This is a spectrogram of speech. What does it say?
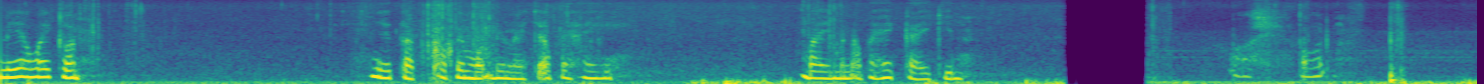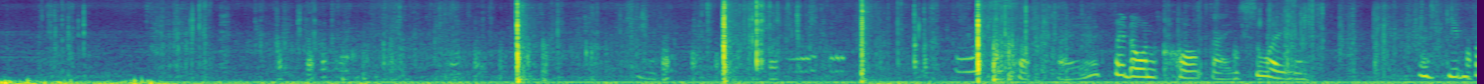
นนี้เอาไว้ก่อนอย่าตัดเอาไปหมดนี่เลยจะเอาไปให้ ใบมันเอาไปให้ไก่กินโอ้ยร้นสับไปไปโดนคอไก่สวยเลยกินไป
